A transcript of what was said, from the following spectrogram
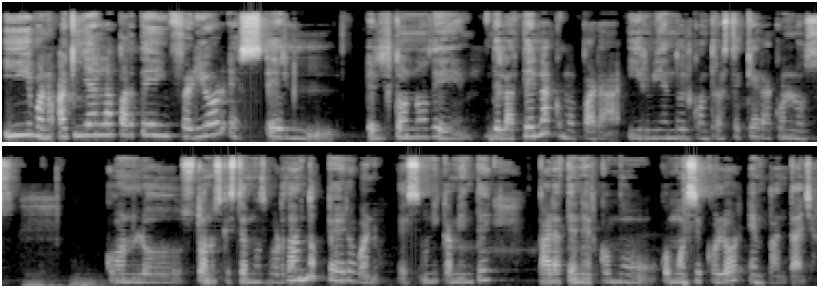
Y bueno, aquí ya en la parte inferior es el, el tono de, la tela como para ir viendo el contraste que hará con los, con los tonos que estemos bordando, pero bueno, es únicamente para tener como, como ese color en pantalla.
